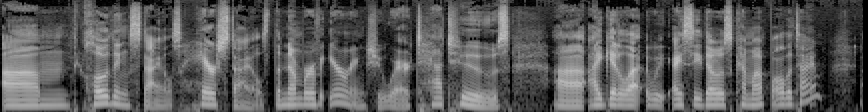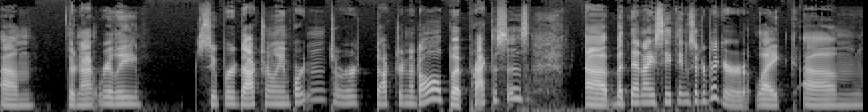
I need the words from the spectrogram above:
um, clothing styles, hairstyles, the number of earrings you wear, tattoos. Uh, I get a lot, I see those come up all the time. Um, they're not really super doctrinally important or doctrine at all, but practices. Uh, but then I see things that are bigger, like um,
